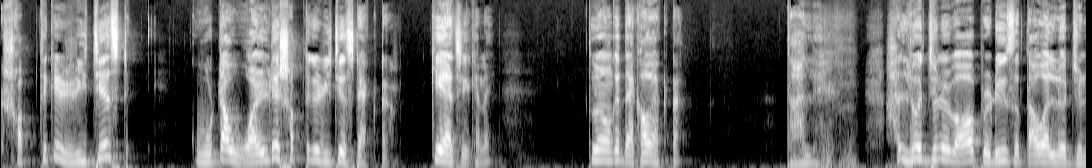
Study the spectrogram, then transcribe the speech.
সব থেকে রিচেস্ট গোটা ওয়ার্ল্ডের সব থেকে রিচেস্ট অ্যাক্টার কে আছে এখানে? তুমি আমাকে দেখাও একটা। তাহলে, আল্লু অর্জুনের বাবা প্রডিউসার তাও আল্লু অর্জুন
